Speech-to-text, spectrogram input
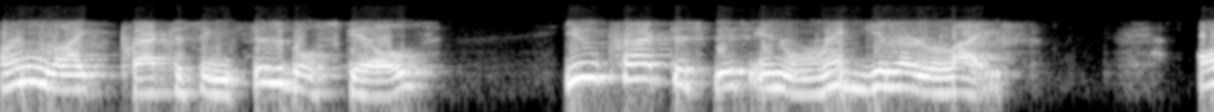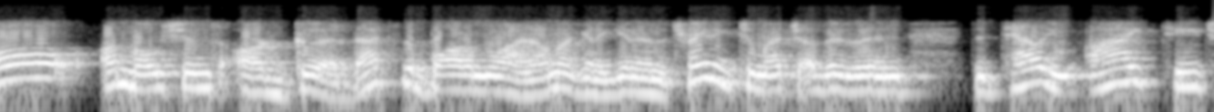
unlike practicing physical skills, You practice this in regular life. All emotions are good. That's the bottom line. I'm not going to get into training too much other than to tell you I teach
